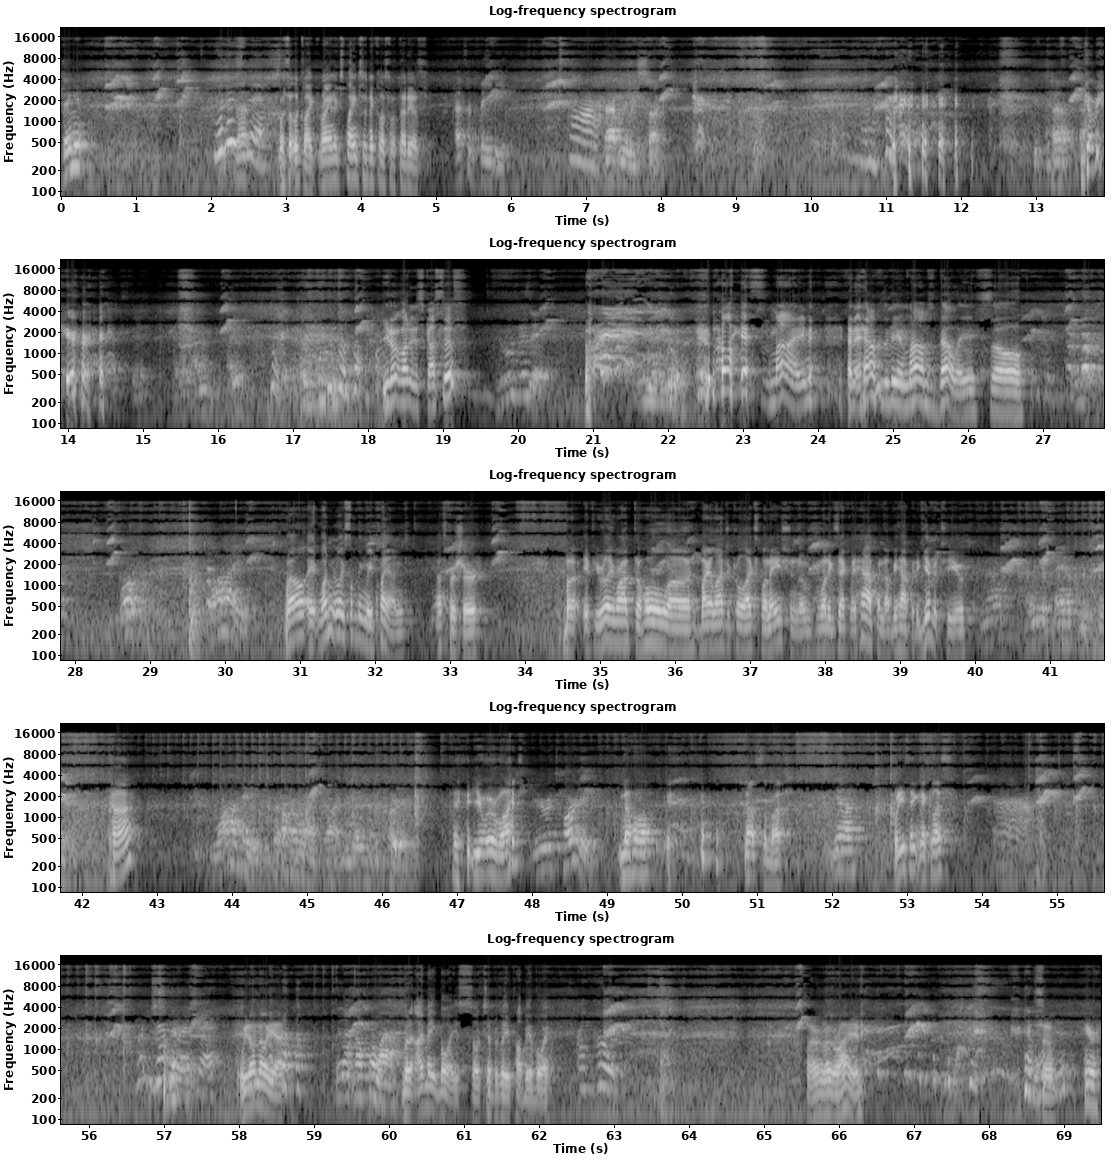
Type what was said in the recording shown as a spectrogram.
Dang it. What is That- this? What's it look like? Ryan, explain to Nicholas what that is. That's a baby. Ah, That really sucks. Come here. you don't want to discuss this? whose is it? well, it's mine, and it happens to be in mom's belly, so. Well, it wasn't really something we planned, that's for sure. But if you really want the whole uh, biological explanation of what exactly happened, I'll be happy to give it to you. No, I was a bad from the beginning. Huh? Why? Oh my god, you guys are retarded. you were what? You're retarded. No, not so much. Yeah. What do you think, Nicholas? ah. What gender is it? We don't know yet, We don't know for a while. but I make boys, so typically probably a boy. I hope. All right, Ryan. so, here.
